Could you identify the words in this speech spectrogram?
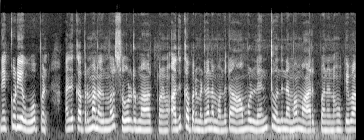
நெக்குடைய ஓப்பன் அதுக்கப்புறமா நம்ம ஷோல்டர் மார்க் பண்ணணும். அதுக்கப்புறமேட்டு தான் நம்ம வந்துட்டு ஆமுல் லென்த் வந்து நம்ம மார்க் பண்ணணும். ஓகேவா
